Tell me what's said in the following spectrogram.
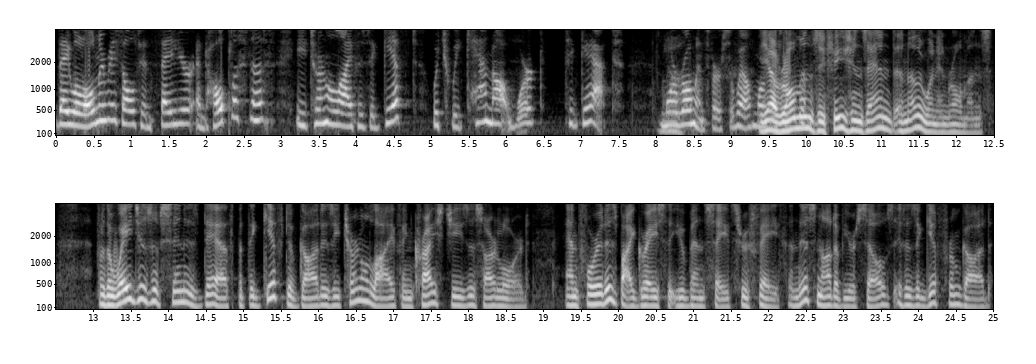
They will only result in failure and hopelessness. Eternal life is a gift which we cannot work to get. More Romans verse. Well, more yeah. Romans, Ephesians, and another one in Romans. For the wages of sin is death, but the gift of God is eternal life in Christ Jesus our Lord. And for it is by grace that you've been saved through faith, and this not of yourselves, it is a gift from God.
